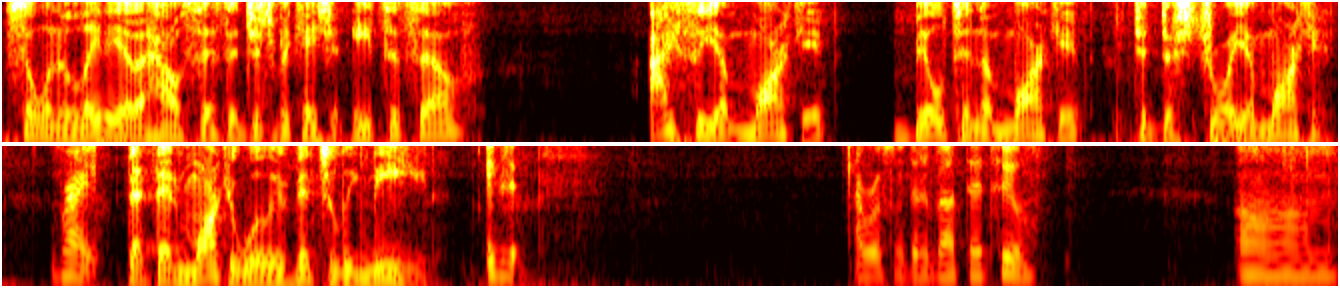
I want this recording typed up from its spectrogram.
So when the lady of the house says that gentrification eats itself, I see a market built in a market to destroy a market Right. that that market will eventually need. Exa- I wrote something about that too. Um.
